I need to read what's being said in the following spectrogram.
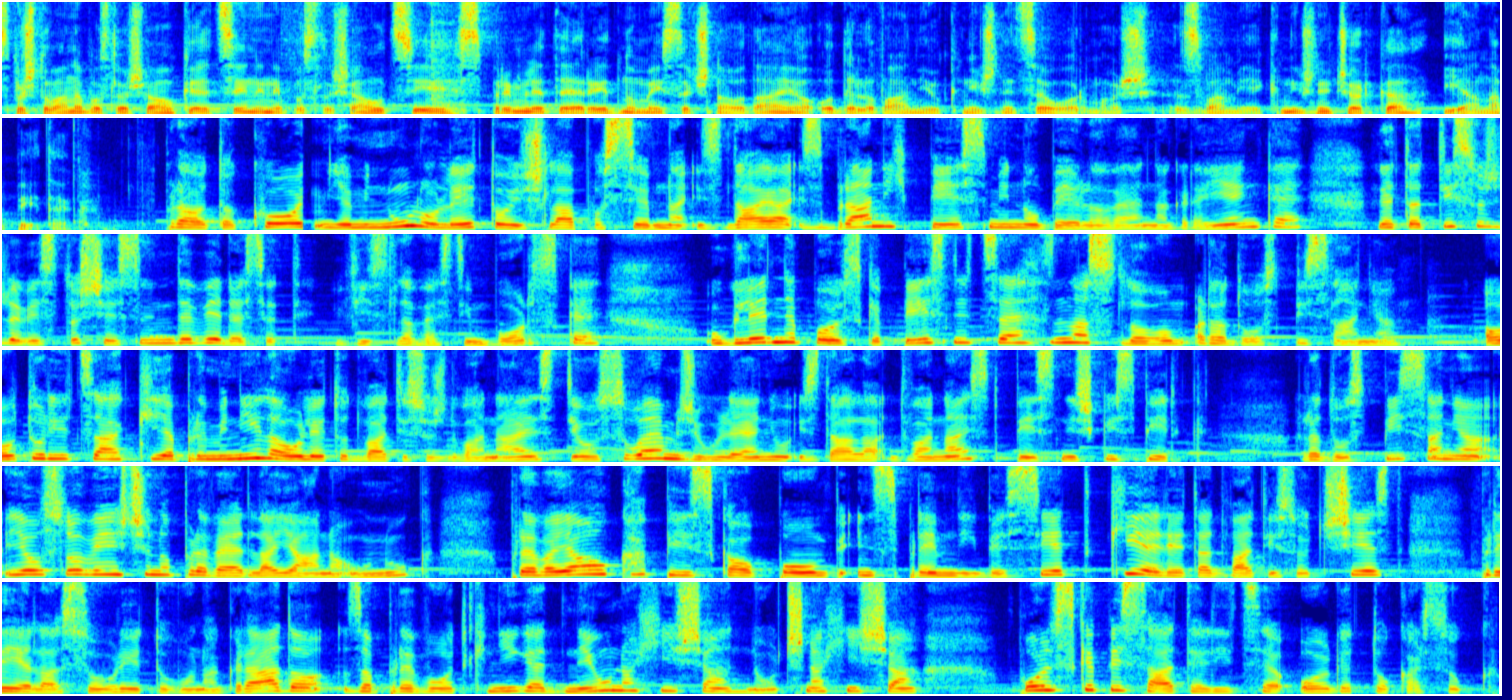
Spoštovane poslušalke, cenjeni poslušalci, spremljate redno mesečno oddajo o delovanju knjižnice Ormož. Z vami je knjižničarka Jana Petek. Prav tako je minulo leto išla posebna izdaja izbranih pesmi Nobelove nagrajenke leta 1996, Vislave Simborske, ugledne polske pesnice z naslovom Radost pisanja. Avtorica, ki je premenila v letu 2012, je v svojem življenju izdala 12 pesniških zbirk. Radost pisanja je v slovenščino prevedla Jana Unuk, prevajalka piska v pomp in spremnih besed, ki je leta 2006 prejela Sovretovo nagrado za prevod knjige Dnevna hiša, Nočna hiša, polske pisateljice Olge Tokarsuk.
